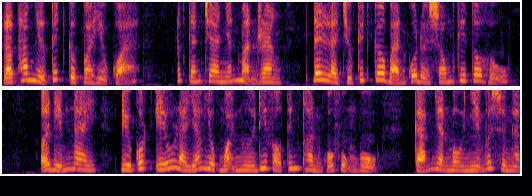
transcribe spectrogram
là tham dự tích cực và hiệu quả. Đức Thánh Cha nhấn mạnh rằng đây là chiều kích cơ bản của đời sống Kitô hữu. Ở điểm này, điều cốt yếu là giáo dục mọi người đi vào tinh thần của phụng vụ, cảm nhận mầu nhiệm với sự ngạc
